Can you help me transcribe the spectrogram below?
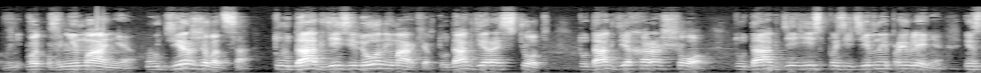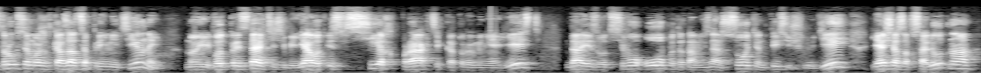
вот внимание, удерживаться туда, где зеленый маркер, туда, где растет, туда, где хорошо, туда, где есть позитивные проявления. Инструкция может казаться примитивной, но и вот представьте себе, я вот из всех практик, которые у меня есть, да, из вот всего опыта, там, не знаю, сотен тысяч людей, я сейчас абсолютно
